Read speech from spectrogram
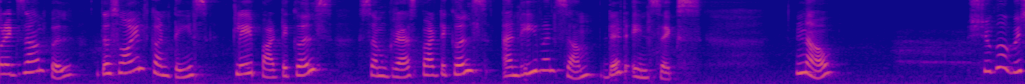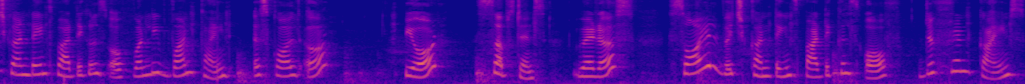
For example, the soil contains clay particles, some grass particles and even some dead insects. Now, Sugar which contains particles of only one kind is called a pure substance whereas soil which contains particles of different kinds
